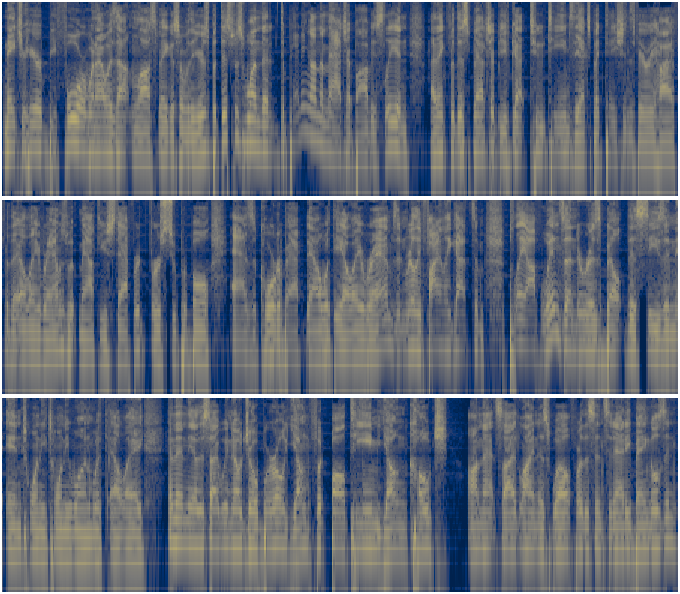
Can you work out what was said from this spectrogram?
nature here before when I was out in Las Vegas over the years, but this was one that, depending on the matchup, obviously, and I think for this matchup, you've got two teams. The expectation is very high for the LA Rams with Matthew Stafford, first Super Bowl as a quarterback now with the LA Rams, and really finally got some playoff wins under his belt this season in 2021 with LA. And then the other side, we know Joe Burrow, young football team, young coach on that sideline as well for the Cincinnati Bengals. And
